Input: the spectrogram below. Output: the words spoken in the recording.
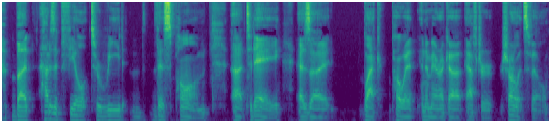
but how does it feel to read this poem uh, today as a Black poet in America after Charlottesville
